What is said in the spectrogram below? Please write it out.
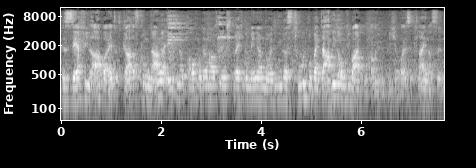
es ist sehr viel Arbeit. Gerade auf kommunaler Ebene braucht man dann auch die entsprechende Menge an Leute, die das tun, wobei da wiederum die Wahlprogramme üblicherweise kleiner sind.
